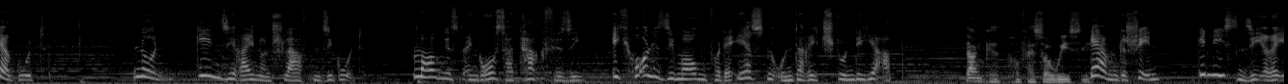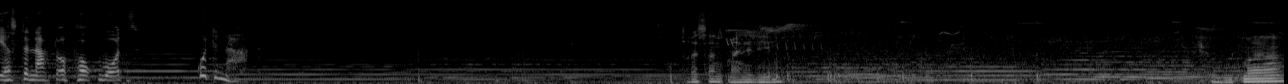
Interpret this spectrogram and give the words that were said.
Sehr gut. Nun, gehen Sie rein und schlafen Sie gut. Morgen ist ein großer Tag für Sie. Ich hole Sie morgen vor der ersten Unterrichtsstunde hier ab. Danke, Professor Weasley. Gern geschehen. Genießen Sie Ihre erste Nacht auf Hogwarts. Gute Nacht. Interessant, meine Lieben. Ich vermute mal,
